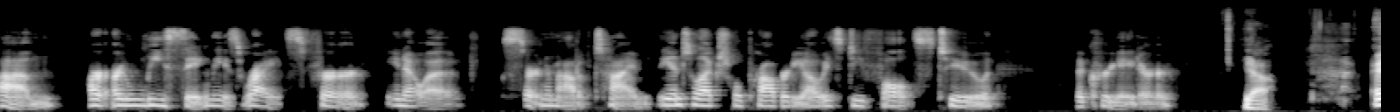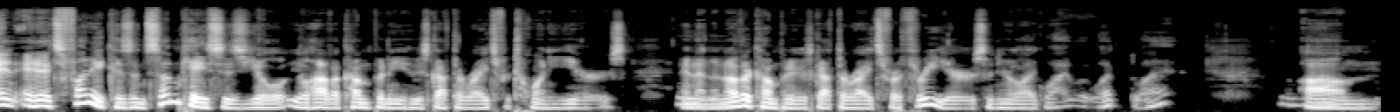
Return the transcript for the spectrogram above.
um, are, are leasing these rights for you know a certain amount of time. The intellectual property always defaults to the creator. Yeah. And and it's funny because in some cases you'll you'll have a company who's got the rights for 20 years and then Mhm. another company who's got the rights for 3 years and you're like why what what Mhm. um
